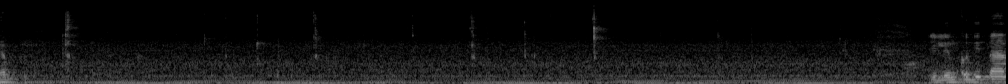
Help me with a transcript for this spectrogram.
ครับอย่าลืมกดติดตาม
